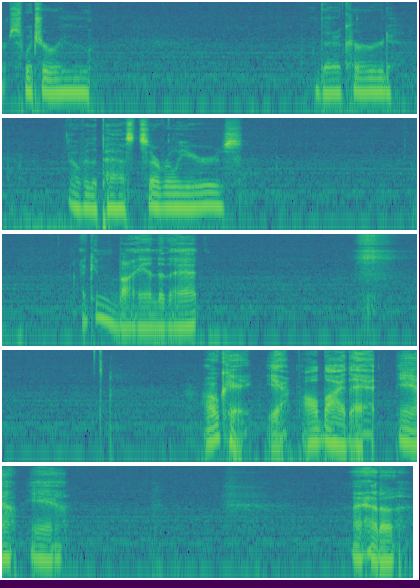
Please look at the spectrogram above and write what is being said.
or switcheroo that occurred over the past several years. I can buy into that. Okay, yeah, I'll buy that. Yeah, yeah. I had a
